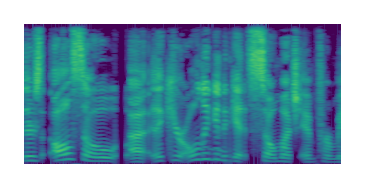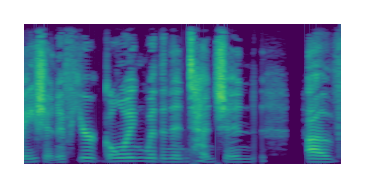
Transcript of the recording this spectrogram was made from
there's also uh, like you're only going to get so much information if you're going with an intention of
